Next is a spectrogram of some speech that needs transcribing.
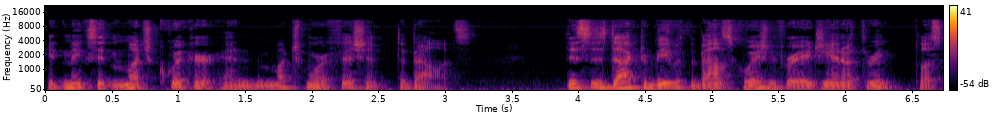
It makes it much quicker and much more efficient to balance. This is Dr. B with the balanced equation for AgNO3 plus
